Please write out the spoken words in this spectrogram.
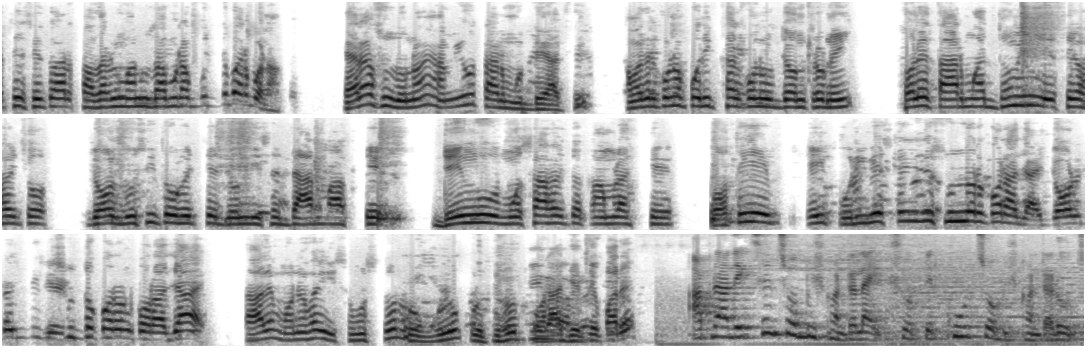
আছে সে তো আর সাধারণ মানুষ আমরা বুঝতে পারব না। এরা শুধু নয় আমিও তার মধ্যে আছি। আমাদের কোনো পরীক্ষার কোনো যন্ত্র নেই। ফলে তার মাধ্যমেই এসে হয়তো জল দূষিত হচ্ছে, জন্ডিসের জার মারছে ডেঙ্গু, মশা হয়তো কামড়াচ্ছে। অতএব এই পরিবেশটা যদি সুন্দর করা যায়, জলটা যদি বিশুদ্ধকরণ করা যায়, তাহলে মনে হয় এই সমস্ত রোগগুলো প্রতিরোধ করা যেতে পারে। আপনারা দেখছেন চব্বিশ ঘণ্টা লাইভ, সত্যের খুঁজ চব্বিশ ঘণ্টা রোজ।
